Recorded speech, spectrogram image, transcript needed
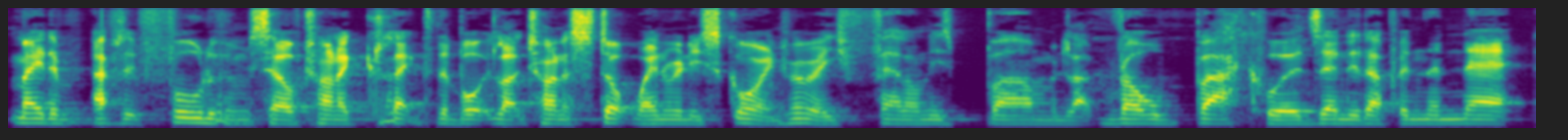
made an absolute fool of himself trying to collect the ball, like trying to stop Wayne Rooney scoring. Do you remember he fell on his bum and like rolled backwards, ended up in the net?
